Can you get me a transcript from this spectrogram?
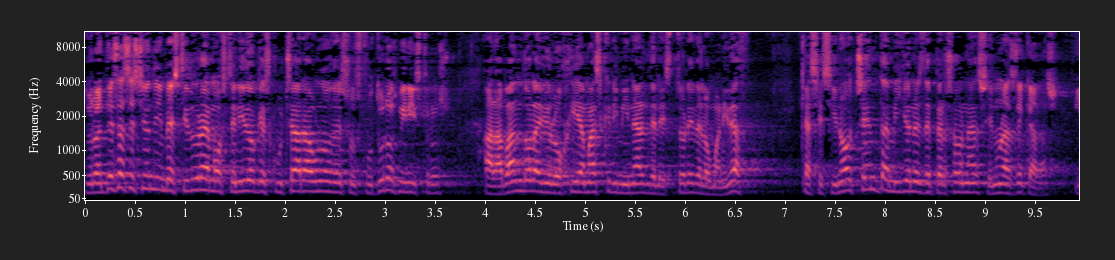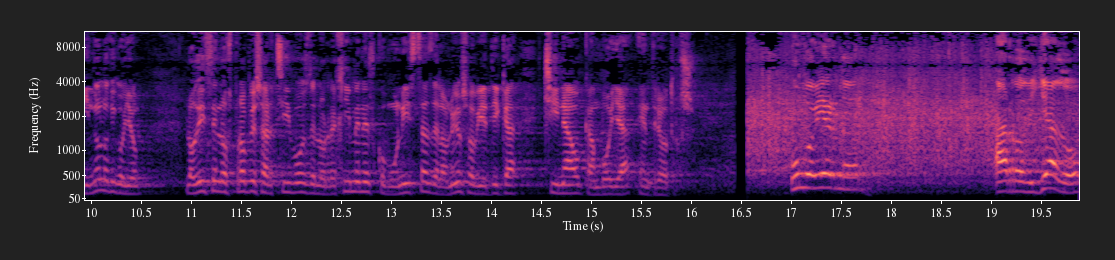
Durante esta sesión de investidura hemos tenido que escuchar a uno de sus futuros ministros alabando la ideología más criminal de la historia de la humanidad, que asesinó a 80 millones de personas en unas décadas. Y no lo digo yo, lo dicen los propios archivos de los regímenes comunistas de la Unión Soviética, China o Camboya, entre otros. Un gobierno arrodillado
